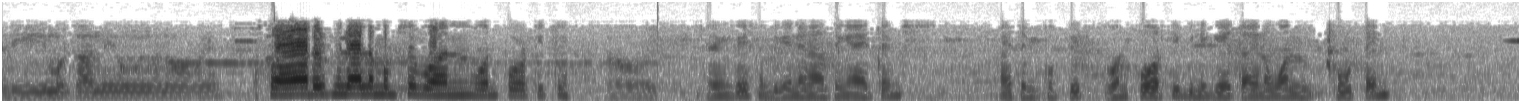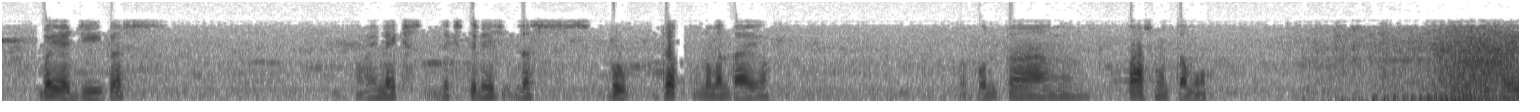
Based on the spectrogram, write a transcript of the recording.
Ali, magkano yung ano ako yan? Sa rate nilalamog sa 1, 142. Ayun guys, nabigyan na natin yung items. Item complete. 140, binigay tayo ng 1, 210. By a Gcash. Okay, next, destination, last group drop naman tayo. Papuntang Pasong Tamo. Okay.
